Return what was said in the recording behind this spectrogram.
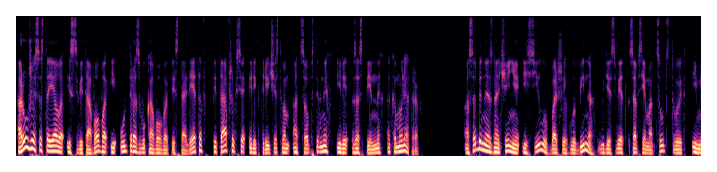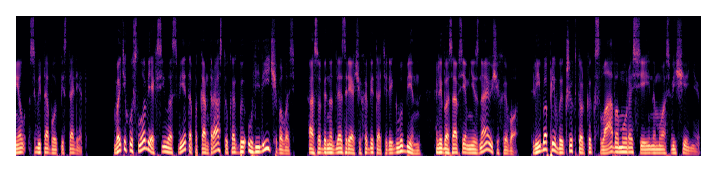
Оружие состояло из светового и ультразвукового пистолетов, питавшихся электричеством от собственных или заспинных аккумуляторов. Особенное значение и силу в больших глубинах, где свет совсем отсутствует, имел световой пистолет. В этих условиях сила света по контрасту как бы увеличивалась, особенно для зрячих обитателей глубин, либо совсем не знающих его, либо привыкших только к слабому рассеянному освещению.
